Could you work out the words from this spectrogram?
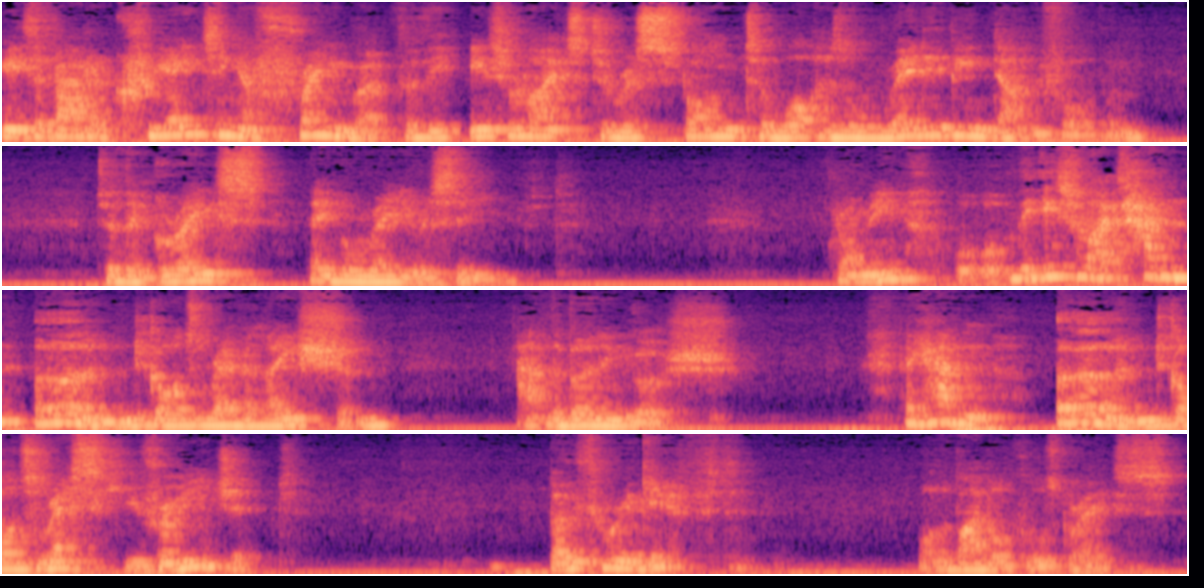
It's about creating a framework for the Israelites to respond to what has already been done for them, to the grace they've already received. What I mean? The Israelites hadn't earned God's revelation at the burning bush. They hadn't earned God's rescue from Egypt. Both were a gift, what the Bible calls grace.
